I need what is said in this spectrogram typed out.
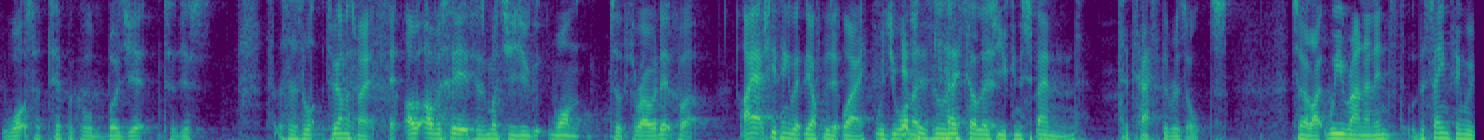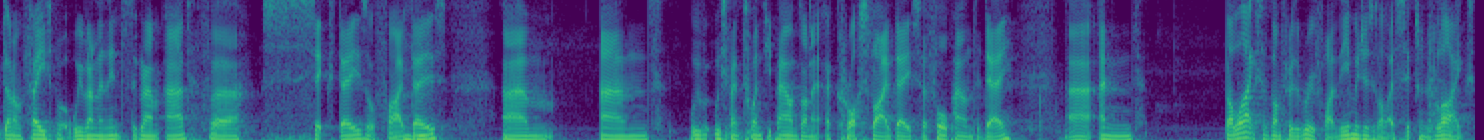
What's a typical budget to just? This is, to be honest, mate. It, Obviously, it's as much as you want to throw at it, but I actually think of it the opposite way. would you want It's as little it? as you can spend to test the results. So like we ran an inst the same thing we've done on Facebook. We ran an Instagram ad for six days or 5 Mhm. days, um, and we we spent twenty pounds on it across five days, so four pounds a day, uh, and the likes have gone through the roof. Like the images have got like six hundred likes,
